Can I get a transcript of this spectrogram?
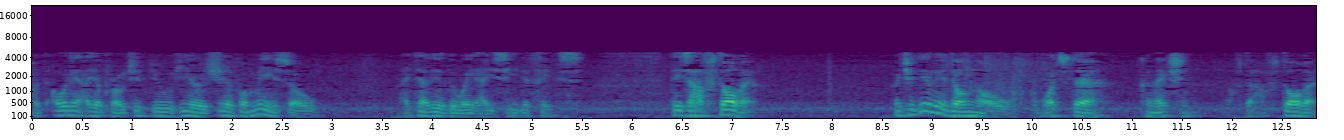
But only I approach it, you hear a from me, so I tell you the way I see the things. This haftorah, but you really don't know what's the connection of the haftorah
